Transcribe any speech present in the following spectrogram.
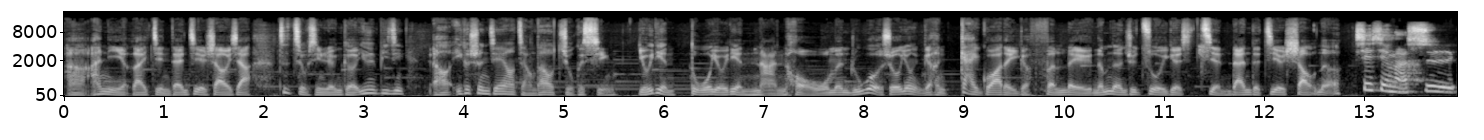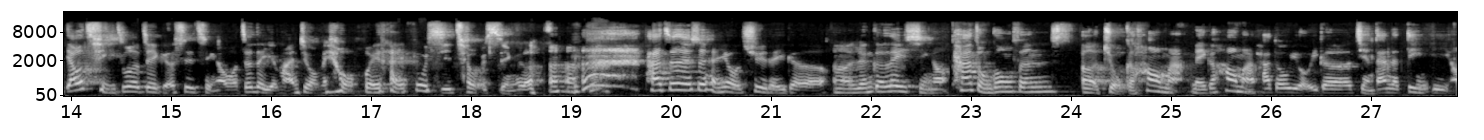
啊安妮来简单介。介绍一下这九型人格，因为毕竟然后一个瞬间要讲到九个型，有一点多，有一点难吼。我们如果说用一个很概括的一个分类，能不能去做一个简单的介绍呢？谢谢马氏邀请做这个事情啊，我真的也蛮久没有回来复习九型了。它真的是很有趣的一个呃人格类型哦。它总共分呃九个号码，每个号码它都有一个简单的定义哦。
